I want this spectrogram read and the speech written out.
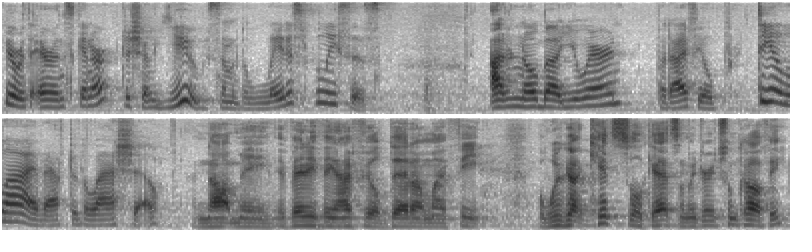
here with Aaron Skinner to show you some of the latest releases. I don't know about you, Aaron, but I feel pretty alive after the last show. Not me. If anything, I feel dead on my feet. But we've got kits to look at, so let me drink some coffee.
